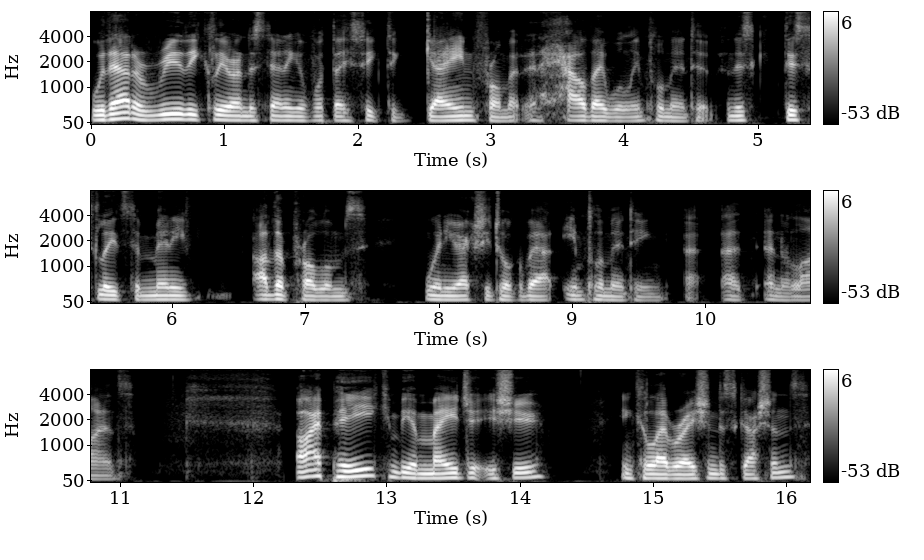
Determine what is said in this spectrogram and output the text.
without a really clear understanding of what they seek to gain from it and how they will implement it. And this this leads to many other problems when you actually talk about implementing a, a, an alliance. IP can be a major issue in collaboration discussions.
